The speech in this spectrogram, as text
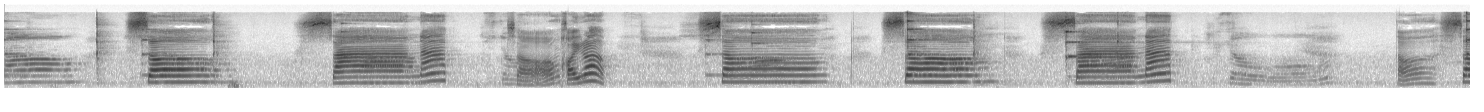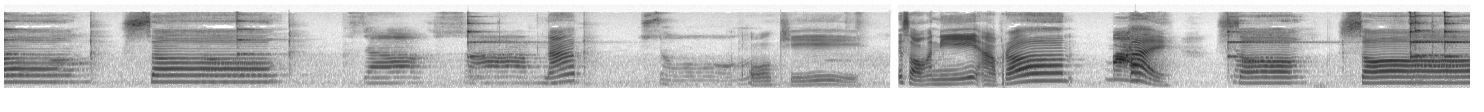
สองสองสามนับสองขออีกรอบสองสองสามนับสองต่อสองสองสามสามนับสองโอเคสองอันนี้อ่าพร้อมไปสอง สอง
